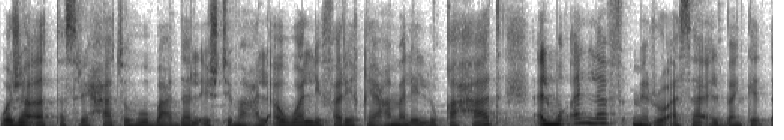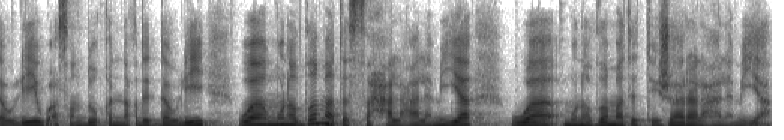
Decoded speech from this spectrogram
وجاءت تصريحاته بعد الاجتماع الأول لفريق عمل اللقاحات المؤلف من رؤساء البنك الدولي وصندوق النقد الدولي ومنظمة الصحة العالمية ومنظمة التجارة العالمية.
